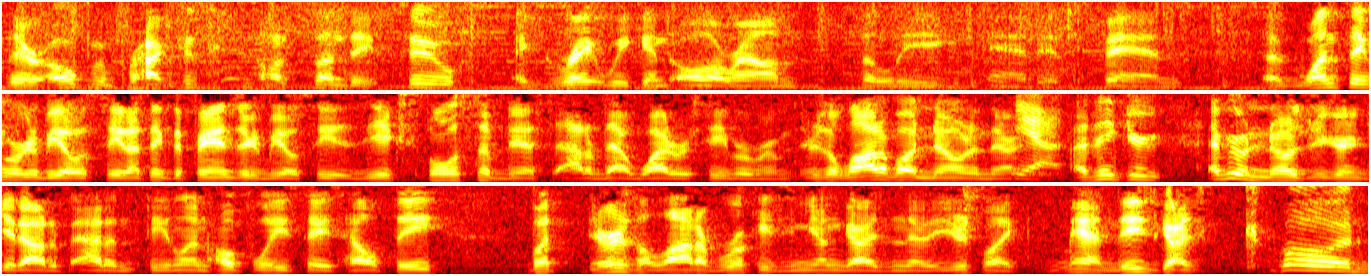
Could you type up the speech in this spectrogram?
their open practices on Sunday too. A great weekend all around the league and its fans. Uh, one thing we're going to be able to see, and I think the fans are going to be able to see, is the explosiveness out of that wide receiver room. There's a lot of unknown in there. Yeah. I think you everyone knows what you're going to get out of Adam Thielen. Hopefully, he stays healthy. But there's a lot of rookies and young guys in there that you're just like, man, these guys could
